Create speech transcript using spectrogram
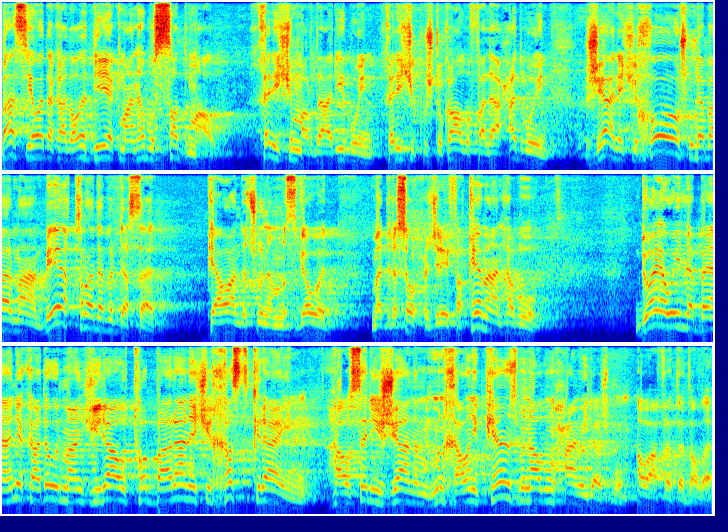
باسی ئەوە دەکات دەڵێت دێیەکمان هەبوو سەد ماڵ خەریکی مەڕداری بووین خەریکی کوشتوکاڵ و فەلاحەت بووین ژیانێکی خۆش و لەبارمان بێ قڕە دەبردە سەر پیاوان دەچوونە مزگەوت مەدرسە و حجرەی فەقێمان هەبوو دوای ئەوەی لە بەیانێکا دەورمان گیرا و تۆپبارانێکی خەست کراین هاوسەری ژیانم من خاوەنی پێنج مناڵ بووم حامیلەش بووم ئەو ئافرەتە دەڵێ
